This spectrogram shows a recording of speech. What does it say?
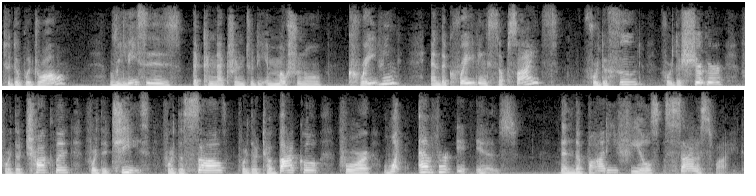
to the withdrawal, releases the connection to the emotional craving, and the craving subsides for the food, for the sugar, for the chocolate, for the cheese, for the salt, for the tobacco, for whatever it is, then the body feels satisfied.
